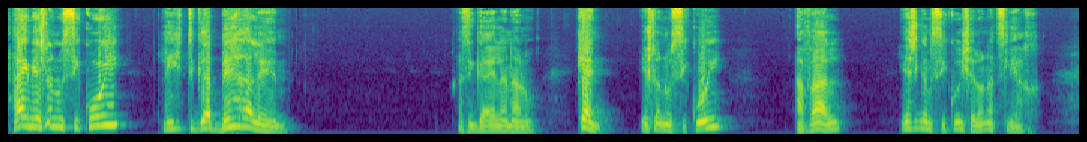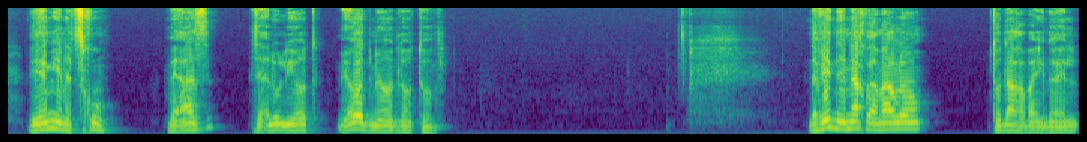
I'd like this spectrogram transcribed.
האם יש לנו סיכוי להתגבר עליהם? אז יגאל ענה לו, כן, יש לנו סיכוי, אבל יש גם סיכוי שלא נצליח, והם ינצחו, ואז זה עלול להיות מאוד מאוד לא טוב. דוד נאנח ואמר לו, תודה רבה יגאל,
